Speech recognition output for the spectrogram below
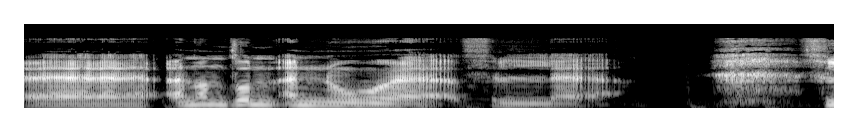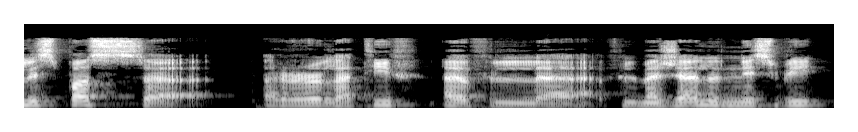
آه أنا نظن أنه في في الإسباس الريلاتيف آه، في في المجال النسبي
